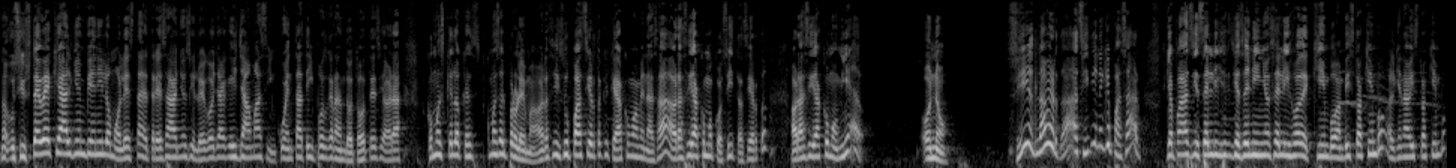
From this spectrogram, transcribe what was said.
No, si usted ve que alguien viene y lo molesta de tres años y luego ya llama a 50 tipos grandototes y ahora, ¿cómo es que lo que es, cómo es el problema? Ahora sí su paz, cierto que queda como amenazada, ahora sí da como cosita, ¿cierto? Ahora sí da como miedo. ¿O no? Sí, es la verdad, así tiene que pasar. ¿Qué pasa si ese, niño es el hijo de Kimbo? ¿Han visto a Kimbo? ¿Alguien ha visto a Kimbo?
